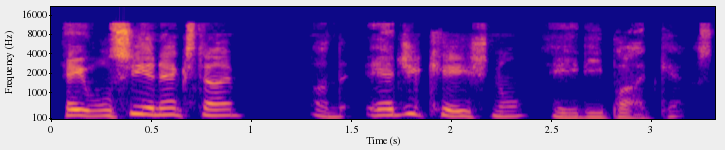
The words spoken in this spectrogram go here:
Hey, we'll see you next time on the Educational AD Podcast.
